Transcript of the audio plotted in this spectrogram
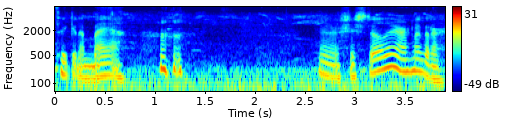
Taking a bath. yeah, she's still there. Look at her.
